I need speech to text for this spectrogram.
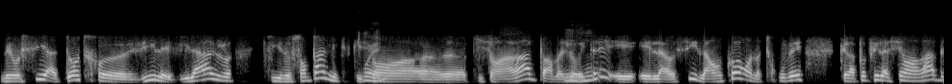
mais aussi à d'autres euh, villes et villages qui ne sont pas mixtes, qui, sont, euh, qui sont arabes par majorité. Mhm. et, et, là aussi, là encore, on a trouvé que la population arabe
